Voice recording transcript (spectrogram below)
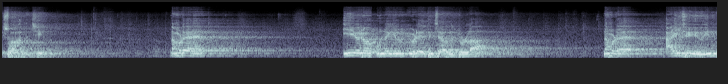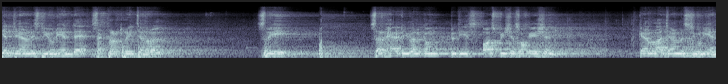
സ്വാഗതം ചെയ്യുന്നു. നമ്മുടെ ഈ ഒരു ഉണ്ടെങ്കിലും ഇവിടെ എത്തിച്ചേർന്നിട്ടുള്ള നമ്മുടെ I J U Indian journalist യൂണിയന്റെ secretary general Shri sir hearty welcome to these auspicious occasion Kerala journalist union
